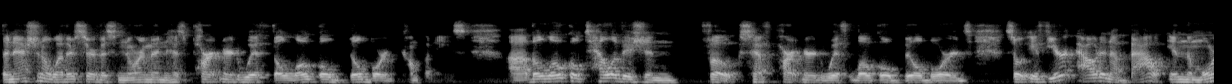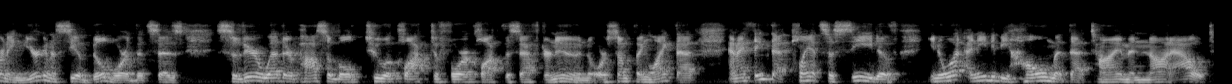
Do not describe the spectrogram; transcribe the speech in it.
the National Weather Service Norman has partnered with the local billboard companies, uh, the local television folks have partnered with local billboards. So if you're out and about in the morning, you're going to see a billboard that says severe weather possible two o'clock to four o'clock this afternoon or something like that. And I think that plants a seed of, you know what, I need to be home at that time and not out.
